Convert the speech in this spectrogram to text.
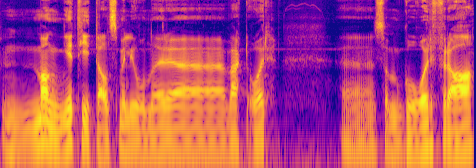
mange titalls millioner eh, hvert år. eh, som går fra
